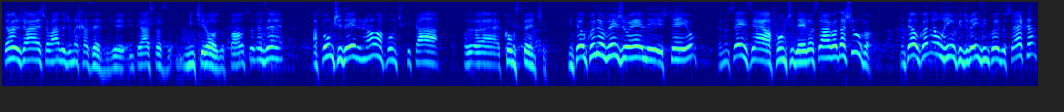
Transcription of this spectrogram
então ele já é chamado de mechazev, de, entre aspas, mentiroso, falso. Quer dizer, a fonte dele não é uma fonte que está uh, constante. Então, quando eu vejo ele cheio, eu não sei se é a fonte dele ou se é a água da chuva. Então, quando é um rio que de vez em quando seca,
